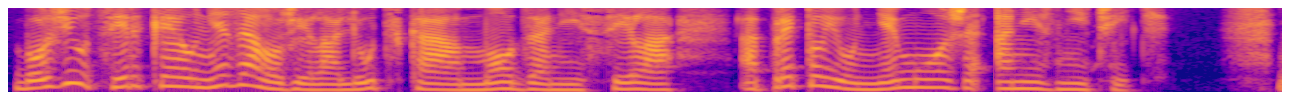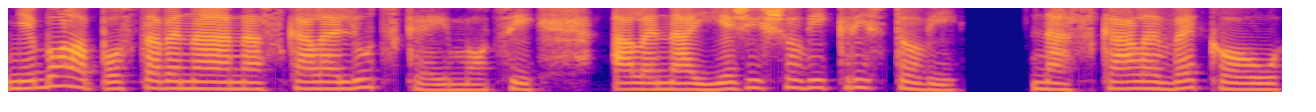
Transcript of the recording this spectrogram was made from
Božiu cirkev nezaložila ľudská moc ani sila a preto ju nemôže ani zničiť. Nebola postavená na skale ľudskej moci, ale na Ježišovi Kristovi, na skale vekov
